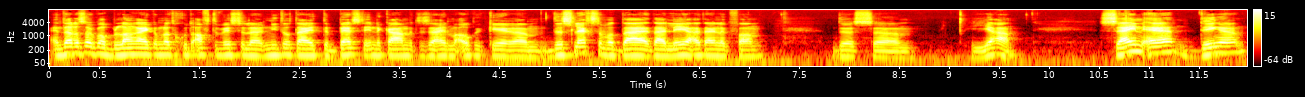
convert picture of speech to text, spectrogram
En dat is ook wel belangrijk om dat goed af te wisselen. Niet altijd de beste in de kamer te zijn, maar ook een keer um, de slechtste. Want daar, daar leer je uiteindelijk van. Dus um, ja. Zijn er dingen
